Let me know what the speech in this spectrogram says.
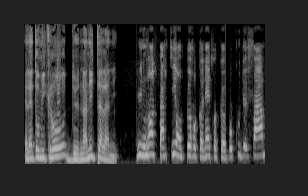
Elle est au micro de Nani Talani d'une grande partie, on peut reconnaître que beaucoup de femmes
